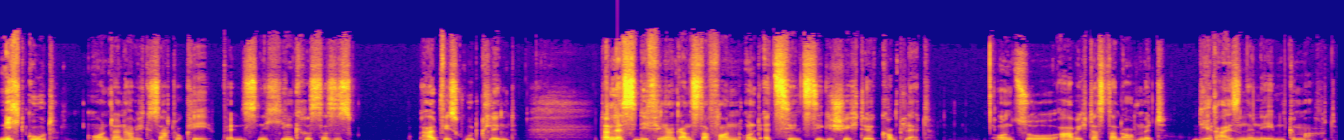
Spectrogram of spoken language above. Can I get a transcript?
nicht gut und dann habe ich gesagt, okay, wenn es nicht hinkriegst, dass es halbwegs gut klingt, dann lässt du die Finger ganz davon und erzählst die Geschichte komplett. Und so habe ich das dann auch mit die Reisenden eben gemacht.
